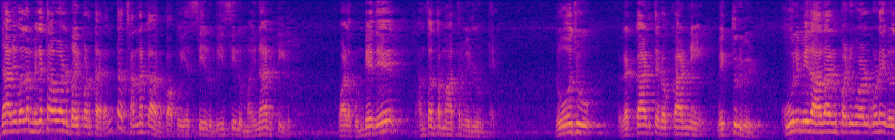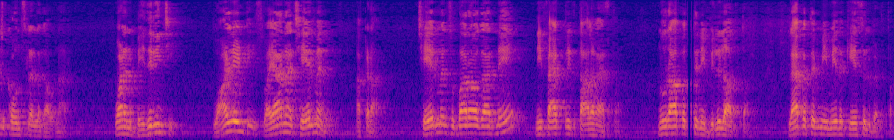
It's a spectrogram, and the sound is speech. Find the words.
దానివల్ల మిగతా వాళ్ళు భయపడతారు. అంత సన్నకారు పాపం ఎస్సీలు బీసీలు మైనారిటీలు. వాళ్ళకు ఉండేదే అంతంత మాత్రం ఇళ్ళు ఉంటాయి. రోజు రెక్కాడితే రొక్కాడిని వ్యక్తులు వీళ్ళు. కూలి మీద ఆధారపడి వాళ్ళు కూడా ఈరోజు కౌన్సిలర్లుగా ఉన్నారు. వాళ్ళని బెదిరించి వాళ్ళేంటి? స్వయానా చైర్మన్ అక్కడ. చైర్మన్ సుబ్బారావు గారినే నీ ఫ్యాక్టరీకి తాళం వేస్తాం. నువ్వు రాకపోతే నీ బిల్లులు ఆపుతాం లేకపోతే మీ మీద కేసులు పెడతాం.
